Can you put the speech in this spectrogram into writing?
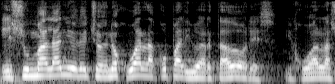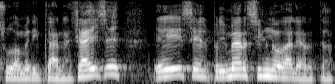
es un mal año el hecho de no jugar la Copa Libertadores y jugar la Sudamericana. Ya ese es el primer signo de alerta.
